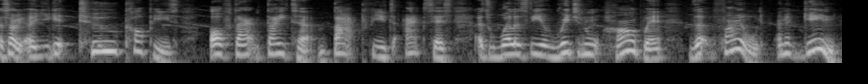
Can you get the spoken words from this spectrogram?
uh, sorry, uh, you get two copies of that data back for you to access, as well as the original hardware that failed. And again,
